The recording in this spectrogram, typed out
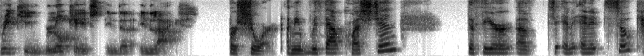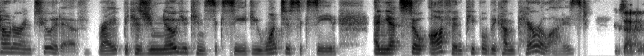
freaking blockage in the in life. For sure. I mean without question the fear of and, and it's so counterintuitive right? Because you know you can succeed you want to succeed and yet so often people become paralyzed. Exactly.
